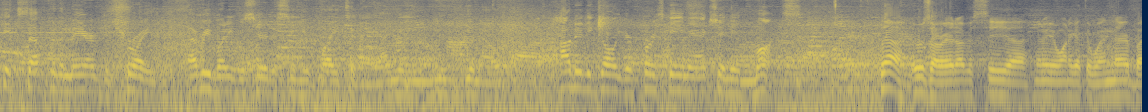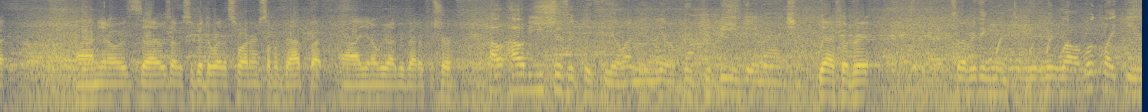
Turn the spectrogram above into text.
think except for the mayor of Detroit, everybody was here to see you play today. I mean, you, you know, uh, how did it go? Your first game action in months. Yeah, it was all right. Obviously, uh, you know, you want to get the win there, but um, you know, it was, uh, it was obviously good to wear the sweater and stuff like that. But uh, you know, we got to be better for sure. How, how do you physically feel? I mean, you know, to to be in game action. Yeah, I feel great. So everything went went well. It looked like you.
